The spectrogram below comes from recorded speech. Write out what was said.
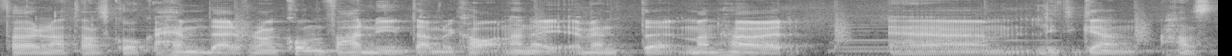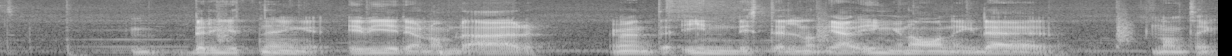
föraren att han ska åka hem därifrån han kom, för han är ju inte amerikan. Han är, jag vet inte, man hör eh, lite grann hans brytning i videon om det är jag vet inte, indiskt eller något, jag har ingen aning. Det är någonting.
